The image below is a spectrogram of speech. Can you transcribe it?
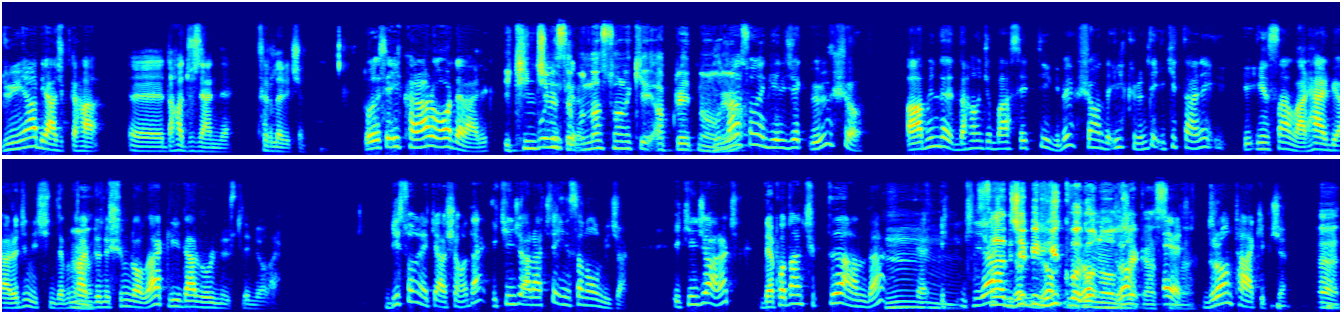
dünya birazcık daha e, daha düzenli tırlar için. Dolayısıyla ilk kararı orada verdik. İkinci Bu mesela ürün. bundan sonraki upgrade ne oluyor? Bundan sonra gelecek ürün şu. Abinin de daha önce bahsettiği gibi şu anda ilk üründe iki tane insan var her bir aracın içinde. Bunlar Evet. dönüşümlü olarak lider rolünü üstleniyorlar. Bir sonraki aşamada ikinci araçta insan olmayacak. İkinci araç depodan çıktığı anda Hmm. yani ikinci araç Sadece bir yük vagonu dro- olacak drone- aslında. Evet, drone takipçi. Evet.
